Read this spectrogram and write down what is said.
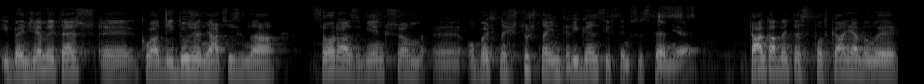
i będziemy też kładli duży nacisk na coraz większą obecność sztucznej inteligencji w tym systemie, tak aby te spotkania były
